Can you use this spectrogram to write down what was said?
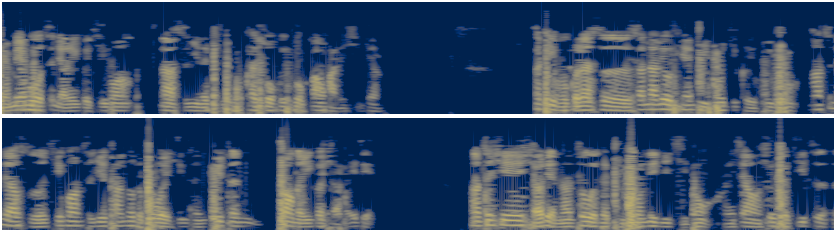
全面部治疗的一个激光，那使你的皮肤快速恢复光滑的形象。那第五个呢是三到六天皮肤即可以恢复。那治疗时激光直接穿透的部位形成矩阵状的一个小白点，那这些小点呢周围的皮肤立即启动横向修复机制。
